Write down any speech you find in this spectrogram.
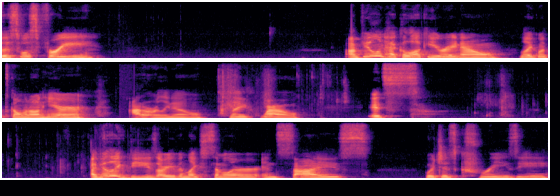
This was free. I'm feeling hecka lucky right now. Like, what's going on here? I don't really know. Like, wow. It's... I feel like these are even, like, similar in size, which is crazy.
